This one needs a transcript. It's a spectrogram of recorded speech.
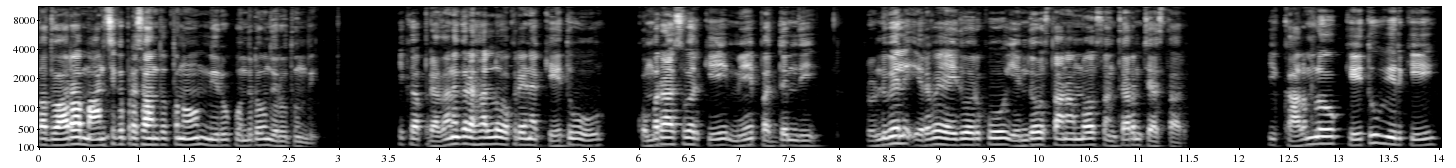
తద్వారా మానసిక ప్రశాంతతను మీరు పొందడం జరుగుతుంది. ఇక ప్రధాన గ్రహాల్లో ఒకరైన కేతువు కుంభరాశి వారికి మే పద్దెనిమిది రెండు వేల ఇరవై ఐదు వరకు ఎనిమిదవ స్థానంలో సంచారం చేస్తారు. ఈ కాలంలో కేతువు వీరికి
